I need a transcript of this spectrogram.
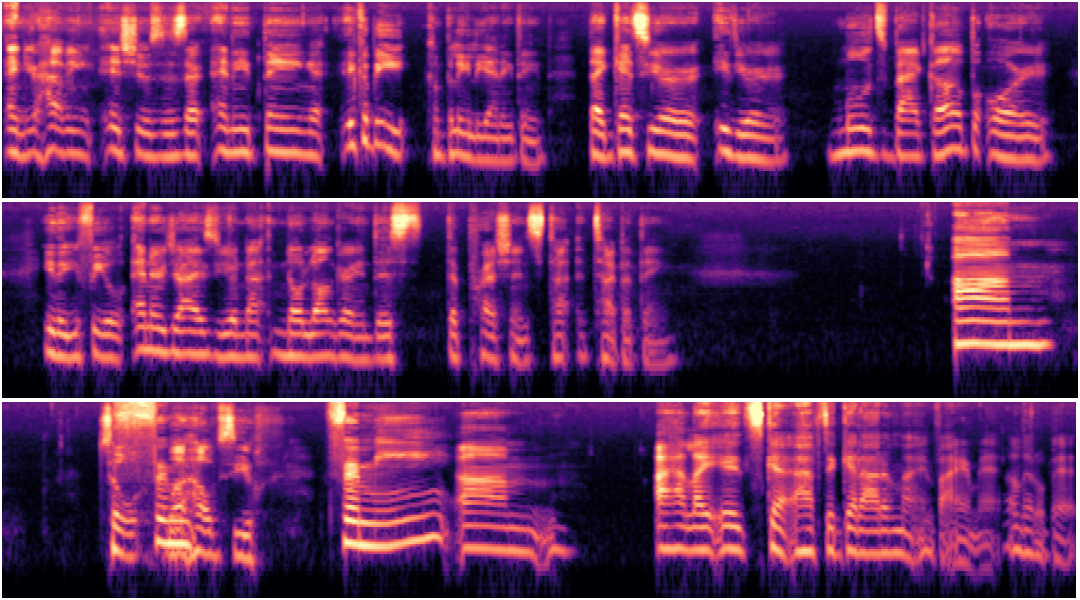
and you're having issues, is there anything? It could be completely anything that gets your either moods back up or either you feel energized, you're not no longer in this depression st- type of thing. Um, So For what me- helps you? for me, um, I had like it's get I have to get out of my environment a little bit.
